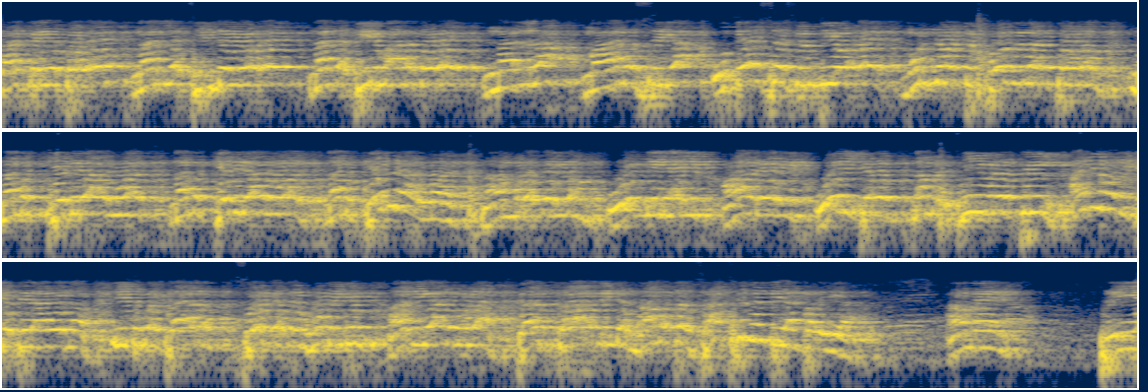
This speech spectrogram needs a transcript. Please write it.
താല്പര്യത്തോടെ നല്ല ചിന്തയോടെ നല്ല തീരുമാനത്തോടെ നല്ല മാനസിക ഉദ്ദേശശുദ്ധിയോടെ മുന്നോട്ട് പോകുന്നിടത്തോളം നമുക്കെതിരാകുവാൻ ഒന്നിനെയും ആരെയും ഒരിക്കലും നമ്മുടെ ജീവിതത്തിൽ അനുവദിക്കത്തില്ല എന്ന് ഇത് പ്രകാരം സ്വർഗത്തിന് ഭൂമിക്കും അധികാരമുള്ള കർത്താവിന്റെ നാമത്തെ സാക്ഷി നിർത്തി ഞാൻ പറയുക. ആമേ പ്രിയ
